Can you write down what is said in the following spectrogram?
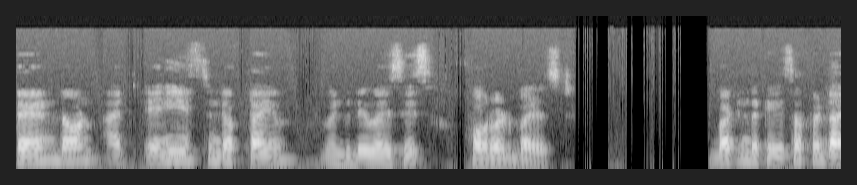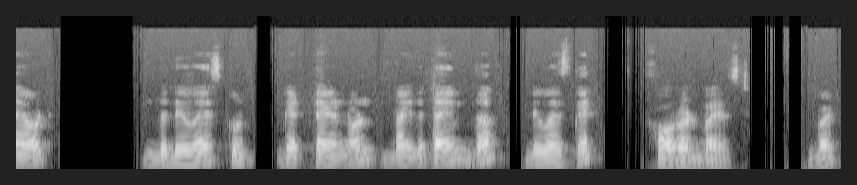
turned on at any instant of time when the device is forward biased. But in the case of a diode the device could get turned on by the time the device get forward biased. But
